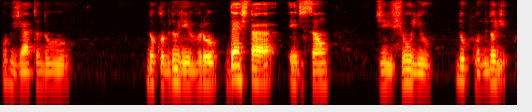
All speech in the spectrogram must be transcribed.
objeto do, do Clube do Livro desta edição de julho do Clube do Livro.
